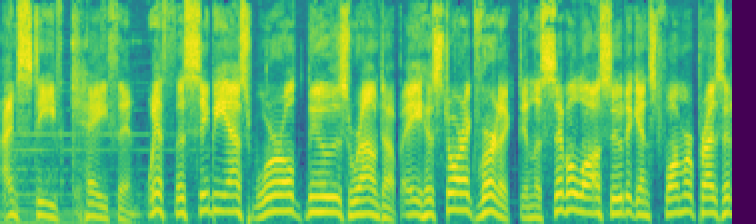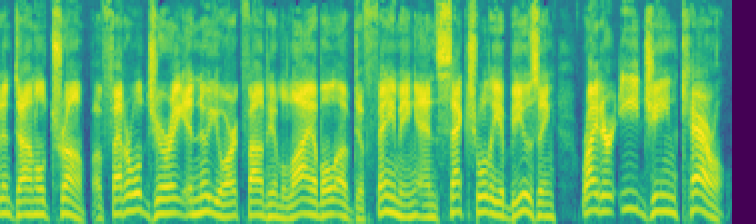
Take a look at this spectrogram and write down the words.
I'm Steve Kathan with the CBS World News Roundup. A historic verdict in the civil lawsuit against former President Donald Trump. A federal jury in New York found him liable of defaming and sexually abusing writer E. Jean Carroll.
